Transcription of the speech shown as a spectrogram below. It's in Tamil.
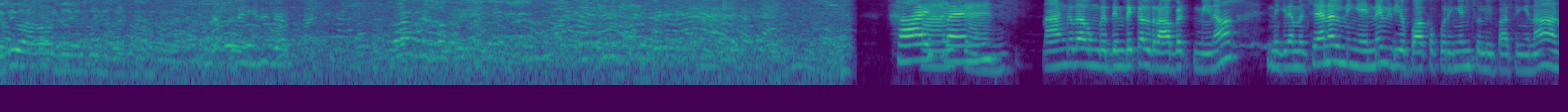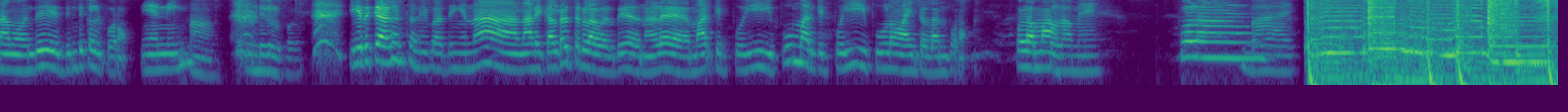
ஹாய் ஃப்ரெண்ட்ஸ் நாங்க தான் உங்க திண்டுக்கல் ராபர்ட் மீனா. இன்னைக்கு நம்ம சேனல் நீங்க என்ன வீடியோ பார்க்க போறீங்கன்னு சொல்லி பாத்தீங்கன்னா நம்ம வந்து திண்டுக்கல் போறோம். ஏன் திண்டுக்கல் போகிறோம் எதுக்காகன்னு சொல்லி பாத்தீங்கன்னா நாளைக்கு கல்ற திருவிழா வருது. அதனால மார்க்கெட் போய் பூ மார்க்கெட் போய் பூலாம் வாங்கிட்டு வரலான்னு போறோம். போலாமா? போகலாமே போலாம். பாய் Thank you.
